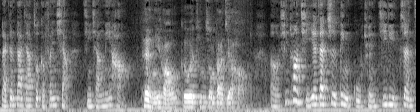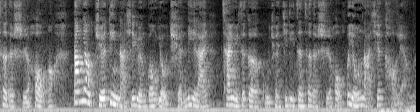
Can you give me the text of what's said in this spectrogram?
来跟大家做个分享。景祥你好，嘿，你好，各位听众大家好。呃，新创企业在制定股权激励政策的时候啊，当要决定哪些员工有权利来参与这个股权激励政策的时候，会有哪些考量呢？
